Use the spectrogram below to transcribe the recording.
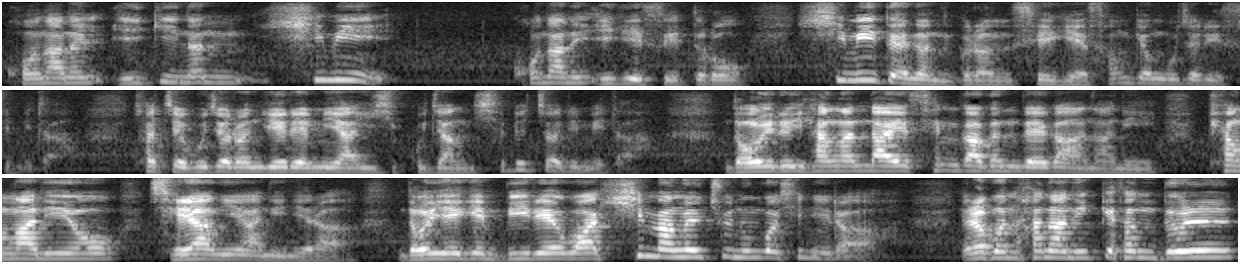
고난을 이기는 힘이 고난을 이길 수 있도록 힘이 되는 그런 세 개의 성경 구절이 있습니다. 첫째 구절은 예레미야 29장 11절입니다. 너희를 향한 나의 생각은 내가 안하니 평안이요 재앙이 아니니라 너희에게 미래와 희망을 주는 것이니라. 여러분 하나님께서는 늘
